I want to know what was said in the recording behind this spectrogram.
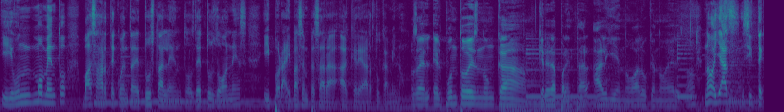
y un momento vas a darte cuenta de tus talentos, de tus dones, y por ahí vas a empezar a- a crear tu camino. O sea, el, el punto es nunca querer aparentar a alguien o algo que no eres, ¿no? No, ya si te,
